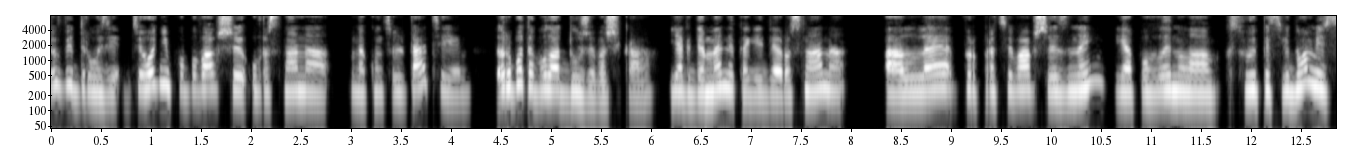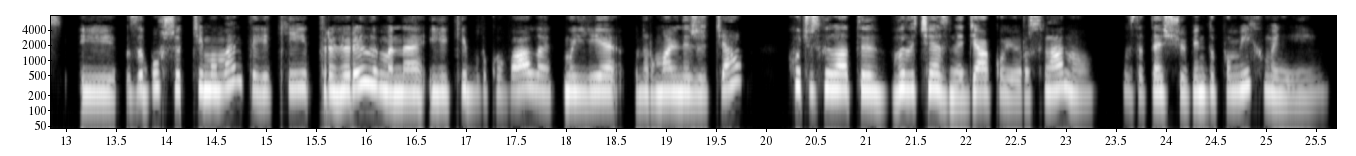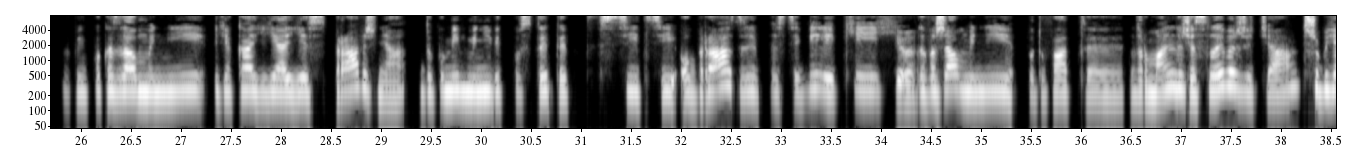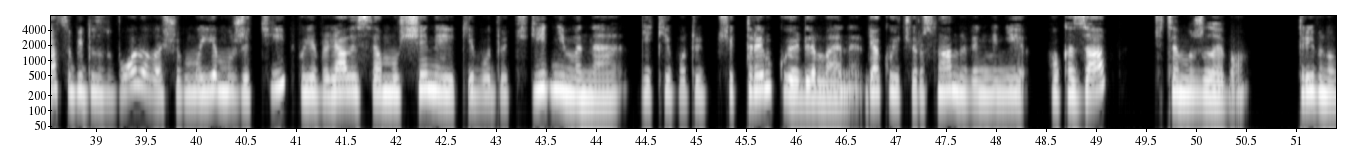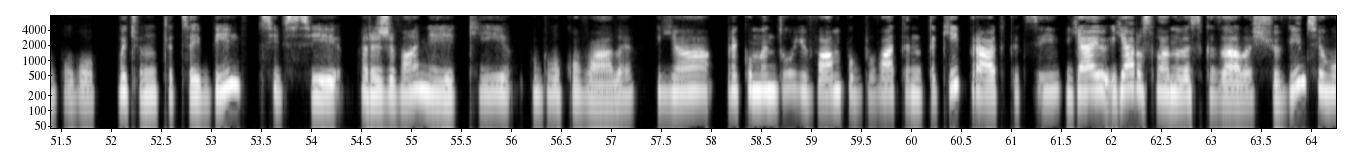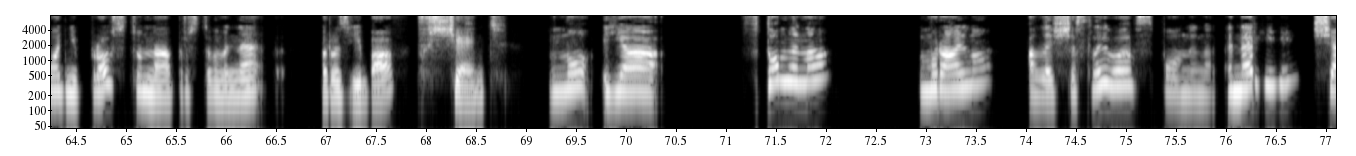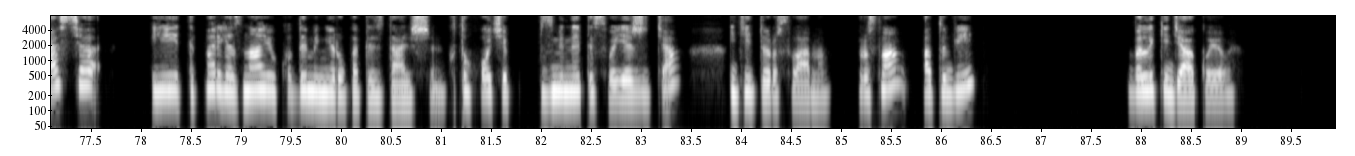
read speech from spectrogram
Любі друзі, сьогодні, побувавши у Руслана на консультації, робота була дуже важка, як для мене, так і для Руслана. Але пропрацювавши з ним, я поглинула свою підсвідомість і забувши ті моменти, які тригерили мене і які блокували моє нормальне життя. Хочу сказати величезне дякую Руслану за те, що він допоміг мені. Він показав мені, яка я є справжня, допоміг мені відпустити всі ці образи, цей біль, який заважав мені будувати нормальне, щасливе життя, щоб я собі дозволила, щоб в моєму житті появлялися мужчини, які будуть гідні мене, які будуть підтримкою для мене. Дякуючи Руслану, він мені показав, що це можливо. Потрібно було витягнути цей біль, ці всі переживання, які блокували. Я рекомендую вам побувати на такій практиці. Я, я Русланові сказала, що він сьогодні просто-напросто мене роз'їбав вщент. Ну, я втомлена морально, але щаслива, сповнена енергії, щастя і тепер я знаю, куди мені рухатись далі. Хто хоче змінити своє життя, ідіть до Руслана. Руслан, а тобі велике дякую.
